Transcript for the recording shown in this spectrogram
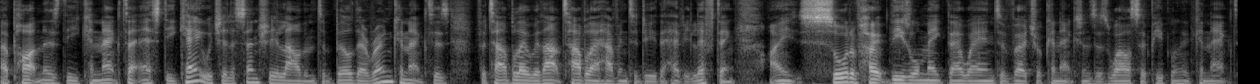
uh, partners the connector SDK, which will essentially allow them to build their own connectors for Tableau without Tableau having to do the heavy lifting. I sort of hope these will make their way into virtual connections as well so people can connect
